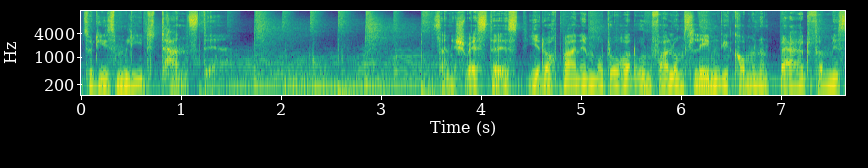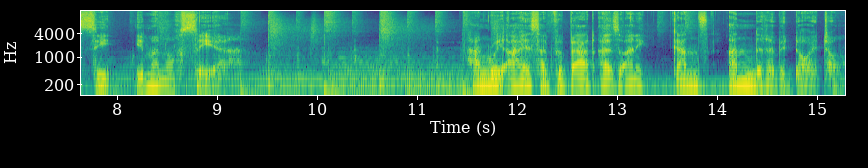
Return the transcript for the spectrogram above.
zu diesem Lied tanzte. Seine Schwester ist jedoch bei einem Motorradunfall ums Leben gekommen und Bert vermisst sie immer noch sehr. Hungry Eyes hat für Bert also eine ganz andere Bedeutung.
